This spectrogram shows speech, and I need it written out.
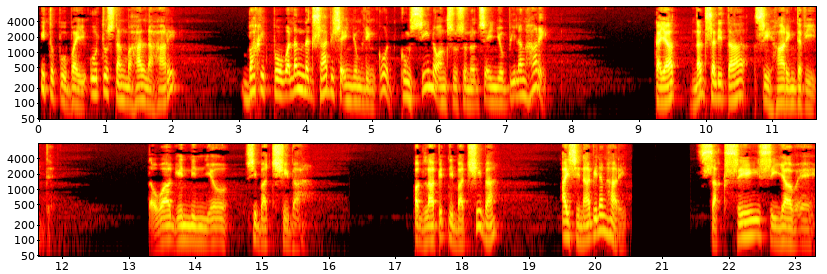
Ito po ba'y utos ng mahal na hari? Bakit po walang nagsabi sa inyong lingkod kung sino ang susunod sa inyo bilang hari? Kaya't nagsalita si Haring David. Tawagin ninyo si Bathsheba. Paglapit ni Bathsheba, ay sinabi ng hari, Saksi si Yahweh,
